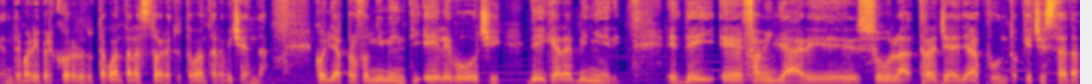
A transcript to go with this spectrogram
andremo a ripercorrere tutta quanta la storia, tutta quanta la vicenda, con gli approfondimenti e le voci dei carabinieri e dei eh, familiari sulla tragedia appunto che c'è stata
